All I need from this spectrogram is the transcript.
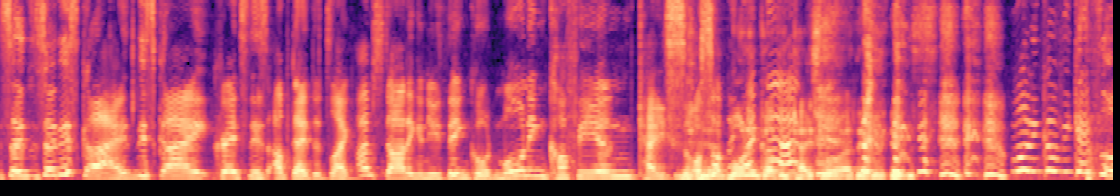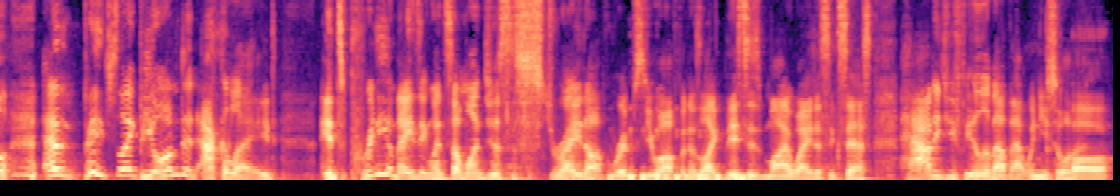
So, so this guy, this guy creates this update that's like, I'm starting a new thing called Morning Coffee and Case or something Morning like coffee that. case law, I think it is. Morning Coffee Case Law. And Peach, like, beyond an accolade, it's pretty amazing when someone just straight up rips you off and is like, this is my way to success. How did you feel about that when you saw that? Oh,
